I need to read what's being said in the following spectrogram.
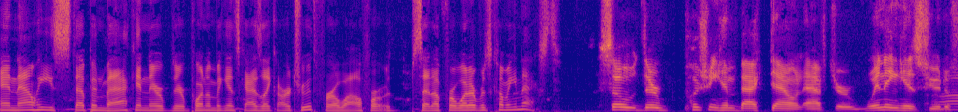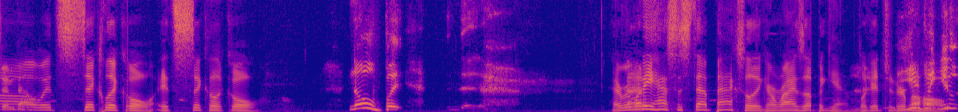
and now he's stepping back, and they're they're putting him against guys like R-Truth for a while for set up for whatever's coming next. So they're pushing him back down after winning his feud with Finn Balor. Oh, it's cyclical. It's cyclical. No, but Everybody has to step back so they can rise up again. Look at Jinder yeah, Mahal. but you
